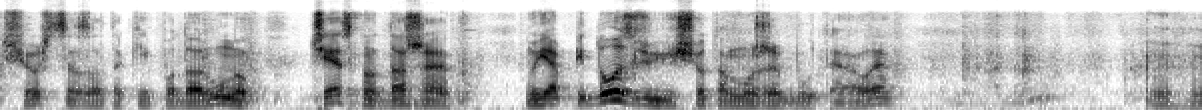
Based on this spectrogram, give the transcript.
Що ж це за такий подарунок? Чесно, даже, ну я підозрюю, що там може бути, але. Угу.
